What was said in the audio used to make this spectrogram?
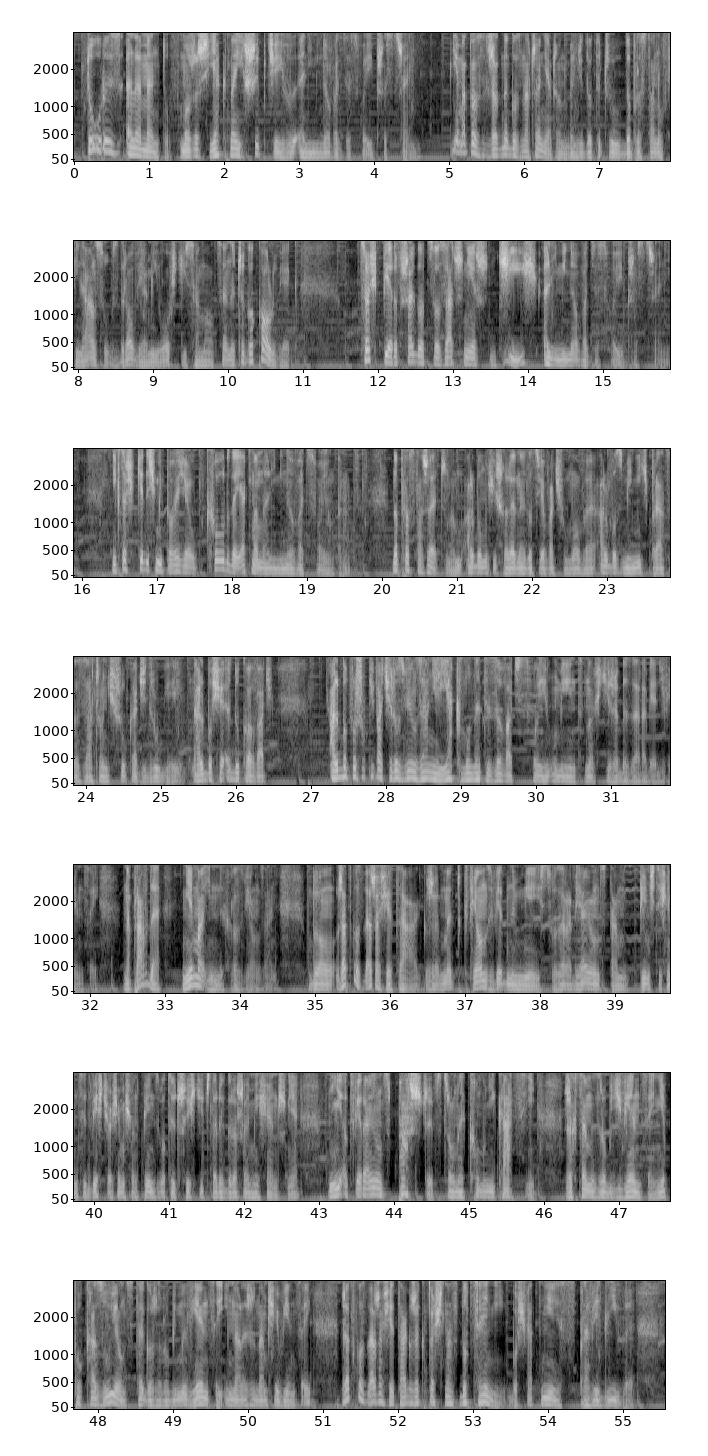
który z elementów możesz jak najszybciej wyeliminować ze swojej przestrzeni. Nie ma to żadnego znaczenia, czy on będzie dotyczył dobrostanu finansów, zdrowia, miłości, samooceny, czegokolwiek coś pierwszego, co zaczniesz dziś eliminować ze swojej przestrzeni. I ktoś kiedyś mi powiedział: Kurde, jak mam eliminować swoją pracę? No prosta rzecz, no, albo musisz renegocjować umowę, albo zmienić pracę, zacząć szukać drugiej, albo się edukować, albo poszukiwać rozwiązania, jak monetyzować swoje umiejętności, żeby zarabiać więcej. Naprawdę nie ma innych rozwiązań, bo rzadko zdarza się tak, że my tkwiąc w jednym miejscu, zarabiając tam 5285 zł 34 grosze miesięcznie, nie otwierając paszczy w stronę komunikacji, że chcemy zrobić więcej, nie pokazując tego, że robimy więcej i należy nam się więcej, rzadko zdarza się tak, że ktoś nas doceni, bo świat nie jest sprawiedliwy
